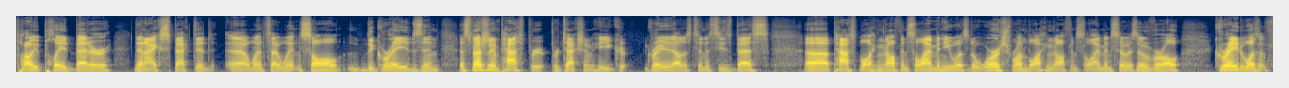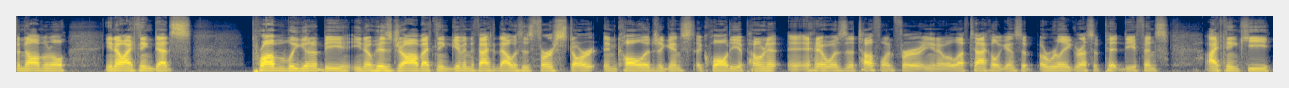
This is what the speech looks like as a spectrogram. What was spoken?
probably played better than I expected uh, once I went and saw the grades and especially in pass pr- protection. He gr- graded out as Tennessee's best uh, pass blocking offensive lineman. He was the worst run blocking offensive lineman, so his overall grade wasn't phenomenal. You know, I think that's probably going to be you know his job. I think given the fact that that was his first start in college against a quality opponent, and it was a tough one for you know a left tackle against a, a really aggressive Pitt defense. I think he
